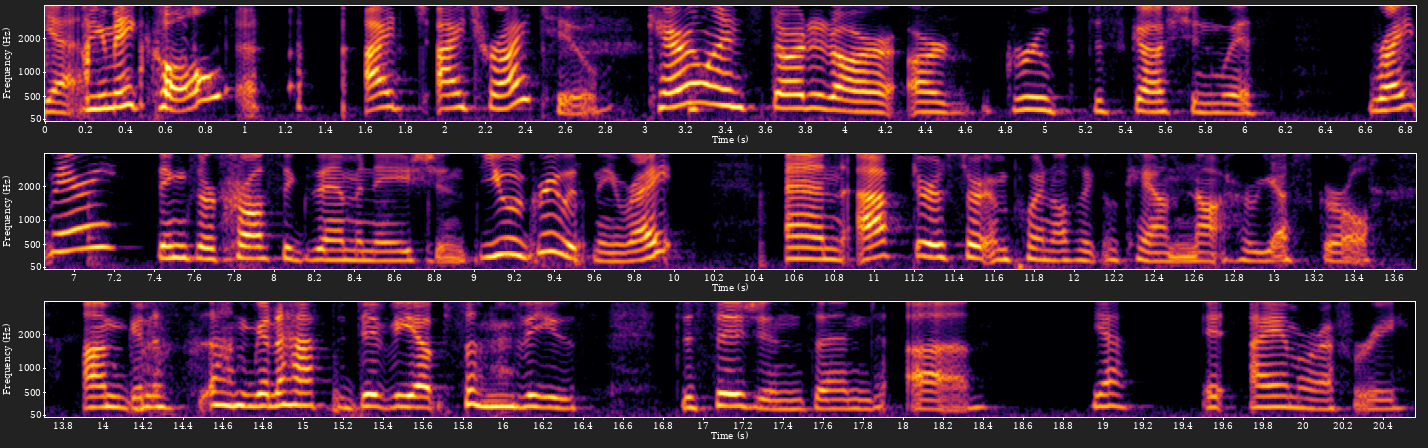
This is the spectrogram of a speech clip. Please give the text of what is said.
Yes. Do you make calls? I, I try to. Caroline started our, our group discussion with, right, Mary? Things are cross examinations. You agree with me, right? And after a certain point, I was like, okay, I'm not her yes girl. I'm gonna I'm gonna have to divvy up some of these decisions, and uh, yeah, it, I am a referee.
